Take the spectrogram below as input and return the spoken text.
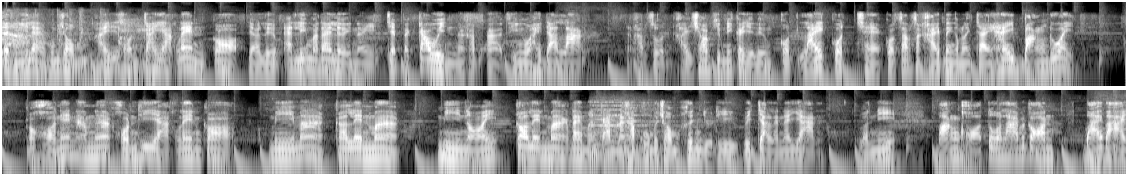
เป็นนี้แหละคุณผู้ชม ใครที่สนใจอยากเล่นก็อย่าลืมแอดลิงก์มาได้เลยใน789วินนะครับอ่าทิ้งไว้ให้ด้านล่างนะครับส่วนใครชอบคลิปนี้ก็อย่าลืมกดไลค์กดแชร์กด Subscribe เป็นกำลังใจให้บังด้วย ก็ขอแนะนำนะคนที่อยากเล่นก็มีมากก็เล่นมาก มีน้อยก็เล่นมากได้เหมือนกันนะครับคุณผู้ชมขึ้นอยู่ที่วิจารณญาณวันนี้บังขอตัวลาไปก่อนบายบาย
